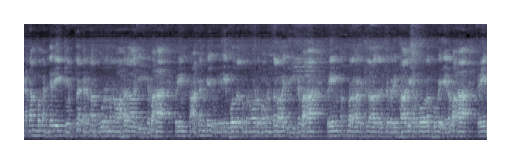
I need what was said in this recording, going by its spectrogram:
कदम्बमञ्जरे क्लुप्तकर्णपूर्णमनोहरायै नमः प्रें काकङ्कयोगेभूतसमनोडभमण्डलायै नमः प्रें पद्मरागशिलादर्शपरिभाविकपोलभुवे नमः प्रें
